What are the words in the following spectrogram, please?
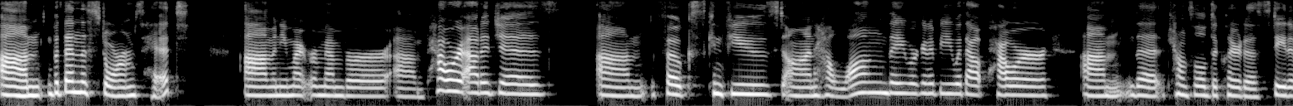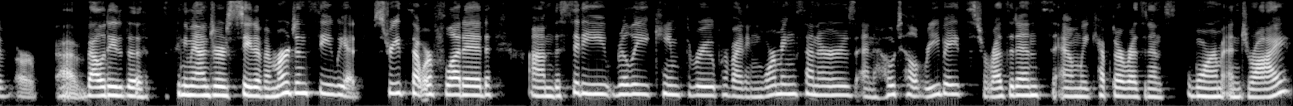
Um, but then the storms hit, um, and you might remember um, power outages, folks confused on how long they were going to be without power. the council declared a state of, or uh, validated the city manager's state of emergency. We had streets that were flooded. Um, the city really came through providing warming centers and hotel rebates to residents, and we kept our residents warm and dry.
